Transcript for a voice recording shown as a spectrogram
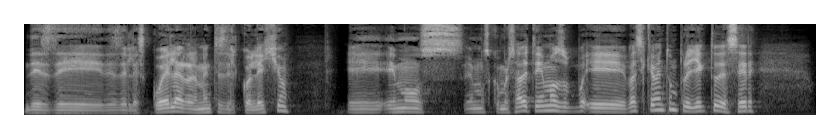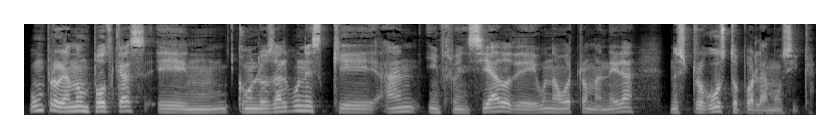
desde, desde la escuela, realmente desde el colegio. Eh, hemos, hemos conversado y tenemos eh, básicamente un proyecto de hacer un programa, un podcast eh, con los álbumes que han influenciado de una u otra manera nuestro gusto por la música.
